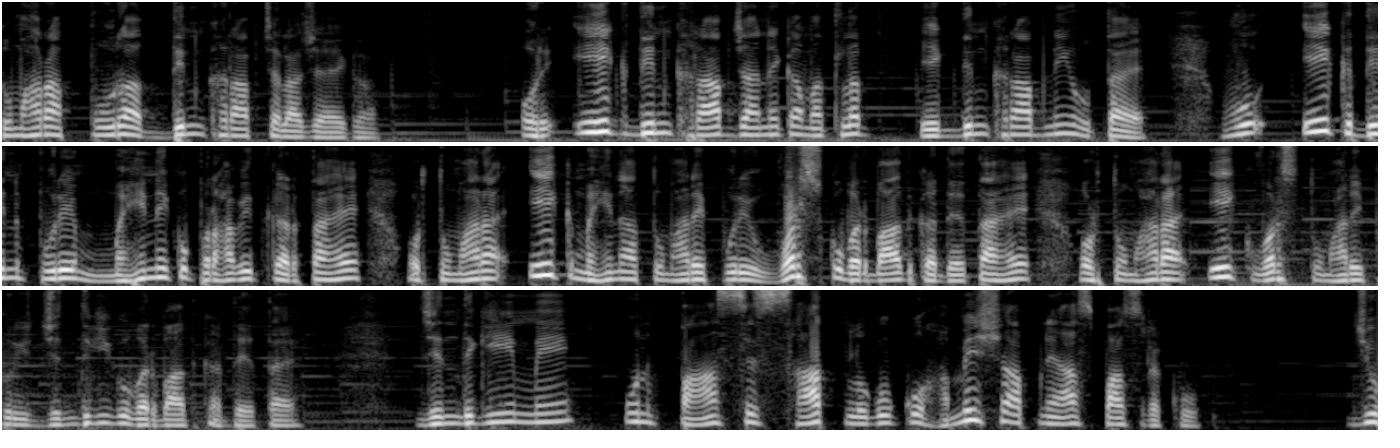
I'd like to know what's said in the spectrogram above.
तुम्हारा पूरा दिन खराब चला जाएगा। और एक दिन खराब जाने का मतलब एक दिन खराब नहीं होता है। वो एक दिन पूरे महीने को प्रभावित करता है और तुम्हारा एक महीना तुम्हारे पूरे वर्ष को बर्बाद कर देता है और तुम्हारा एक वर्ष तुम्हारी पूरी ज़िंदगी को बर्बाद कर देता है। ज़िंदगी में उन पाँच से सात लोगों को हमेशा अपने आसपास रखो। जो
